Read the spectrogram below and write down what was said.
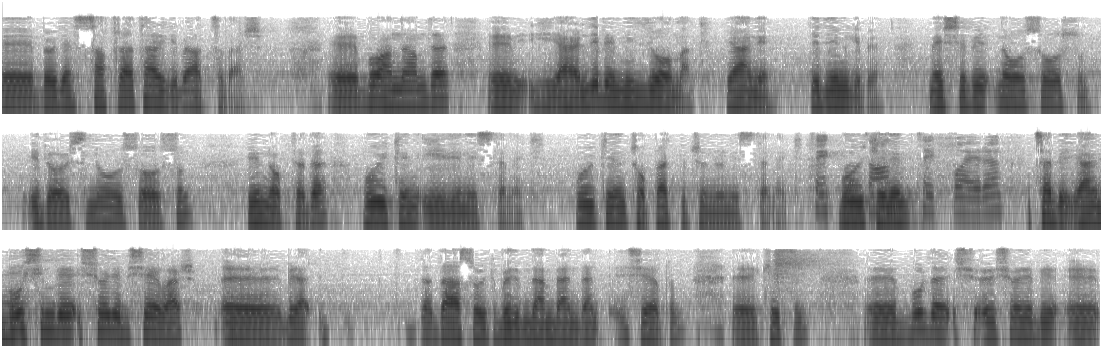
e, böyle safra atar gibi attılar. E, bu anlamda e, yerli ve milli olmak, yani dediğim gibi meşrebi ne olursa olsun, ideolojisi ne olursa olsun bir noktada bu ülkenin iyiliğini istemek, bu ülkenin toprak bütünlüğünü istemek, Tek bu vatan, ülkenin tek bayrak. Tabii yani bu Evet. şimdi şöyle bir şey var. Ee, biraz da- daha sonraki bölümden benden şey yapın, e, kesin. Burada şöyle bir e,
